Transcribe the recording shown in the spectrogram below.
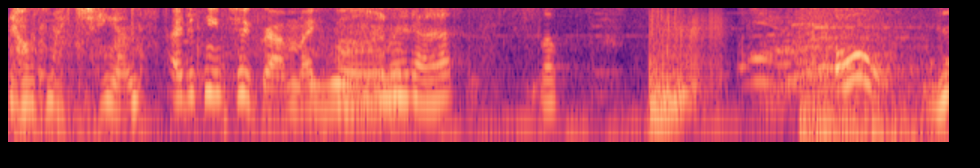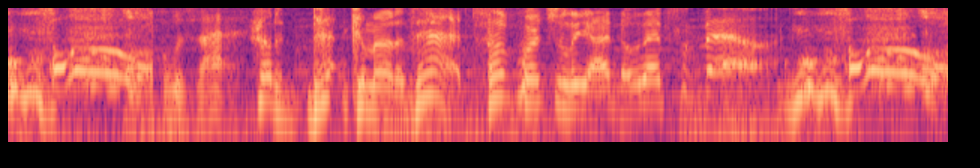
that was my chance. I just need to grab my Roll phone. it up. Slow. Oh. Oh! What was that? How did that come out of that? Unfortunately, I know that smell. Oh! Oh!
